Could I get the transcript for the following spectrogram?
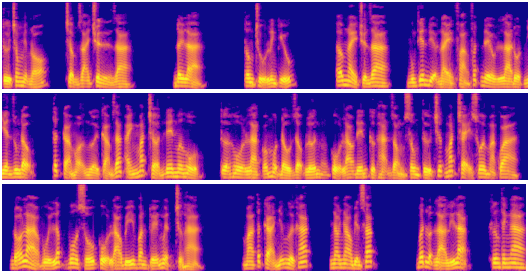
từ trong miệng nó, chậm rãi truyền ra. Đây là tông chủ linh cứu. Âm này truyền ra, vùng thiên địa này phảng phất đều là đột nhiên rung động, tất cả mọi người cảm giác ánh mắt trở nên mơ hồ tựa hồ là có một đầu rộng lớn cổ lao đến cực hạn dòng sông từ trước mắt chạy xuôi mà qua, đó là vùi lấp vô số cổ lao bí văn tuế nguyệt trường hạ. Mà tất cả những người khác, nhao nhao biến sắc. Bất luận là lý lạc, khương thanh nga,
